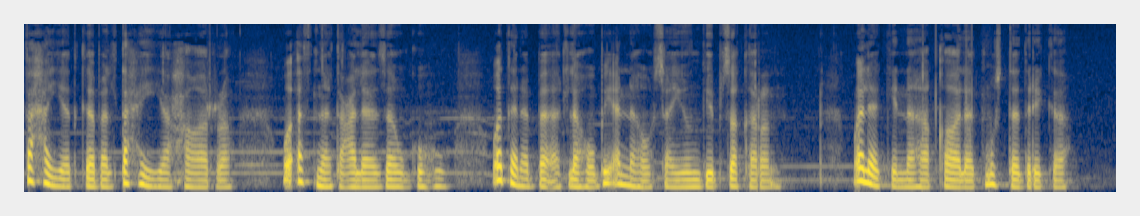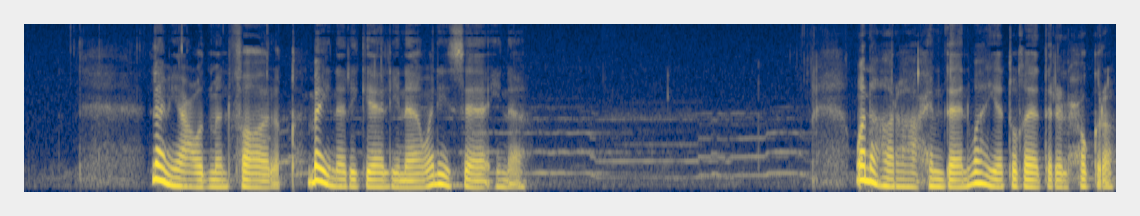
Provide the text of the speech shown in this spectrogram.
فحيت جبل تحية حارة وأثنت على زوجه وتنبأت له بأنه سينجب ذكرا ولكنها قالت مستدركة لم يعد من فارق بين رجالنا ونسائنا. ونهرها حمدان وهي تغادر الحجرة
